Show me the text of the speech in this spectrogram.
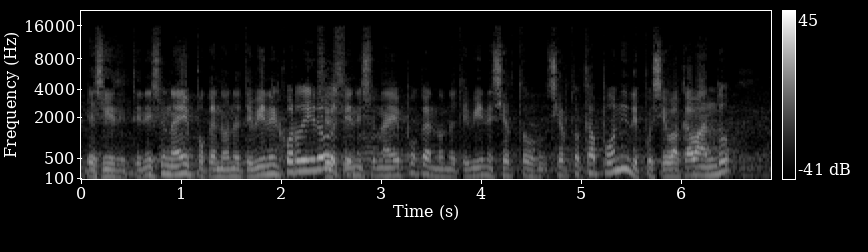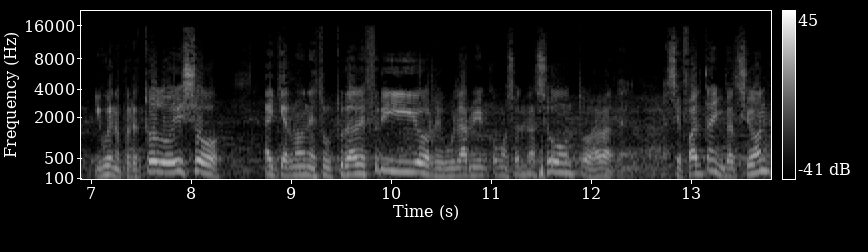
Es decir, tenés una época en donde te viene el cordero, Sí, tenés una época en donde te viene cierto, cierto escapón y después se va acabando. Y bueno, pero todo eso hay que armar una estructura de frío, regular bien cómo son los asuntos. A ver, hace falta inversión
